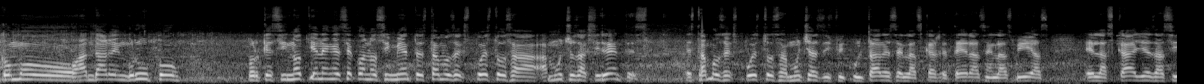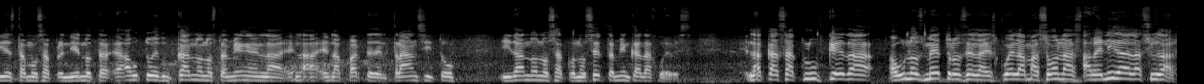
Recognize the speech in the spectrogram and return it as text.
cómo andar en grupo, porque si no tienen ese conocimiento estamos expuestos a, muchos accidentes, estamos expuestos a muchas dificultades en las carreteras, en las vías, en las calles, así estamos aprendiendo, autoeducándonos también en la, en la, parte del tránsito y dándonos a conocer también cada jueves. La Casa Club queda a unos metros de la Escuela Amazonas, Avenida de la Ciudad.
